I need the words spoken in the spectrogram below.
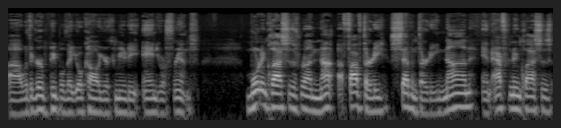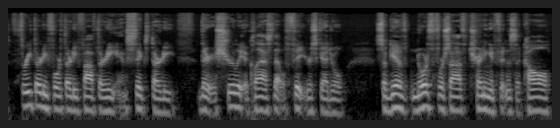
uh, with a group of people that you'll call your community and your friends. Morning classes run not 5.30, 7.30, 9, and afternoon classes 3.30, 4.30, 5.30, and 6.30. There is surely a class that will fit your schedule. So give North Forsyth Training and Fitness a call.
